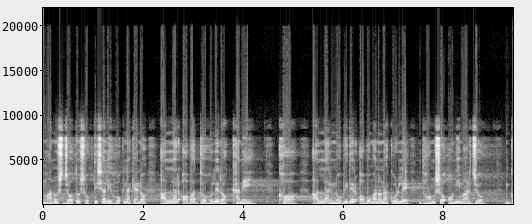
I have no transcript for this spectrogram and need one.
মানুষ যত শক্তিশালী হোক না কেন আল্লাহর অবাধ্য হলে রক্ষা নেই। খ, আল্লাহর নবীদের অবমাননা করলে ধ্বংস অনিমার্য গ,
